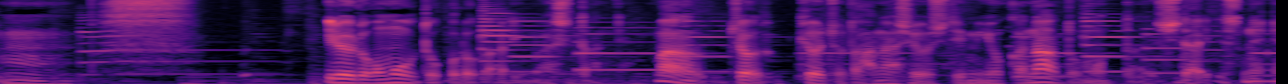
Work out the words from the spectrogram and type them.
うんいろいろ思うところがありましたんでまあ今日ちょっと話をしてみようかなと思った次第ですね。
